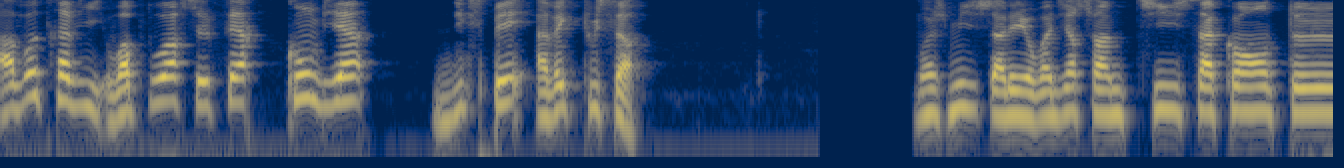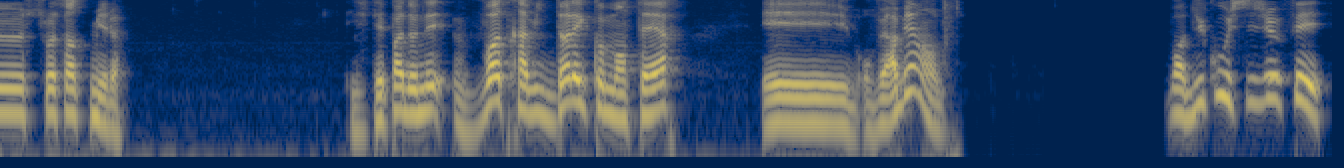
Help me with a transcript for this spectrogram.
À votre avis, on va pouvoir se faire combien d'XP avec tout ça? Moi, je mise, allez, on va dire sur un petit 50, 60 000. N'hésitez pas à donner votre avis dans les commentaires et on verra bien. Bon, du coup, si je fais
